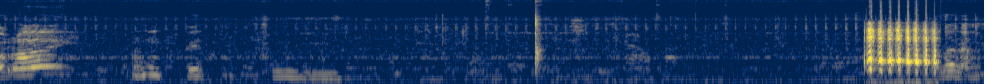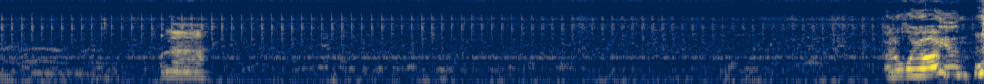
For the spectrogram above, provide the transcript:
Aray. Ang higpit. Hmm. Tagal ah. Ako na. Ano kaya yun?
